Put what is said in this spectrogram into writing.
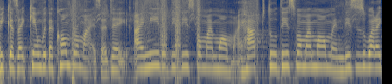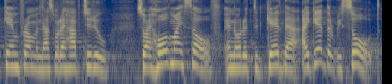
because I came with a compromise. I say, I need to do this for my mom. I have to do this for my mom, and this is what I came from, and that's what I have to do. So I hold myself in order to get that. I get the result.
